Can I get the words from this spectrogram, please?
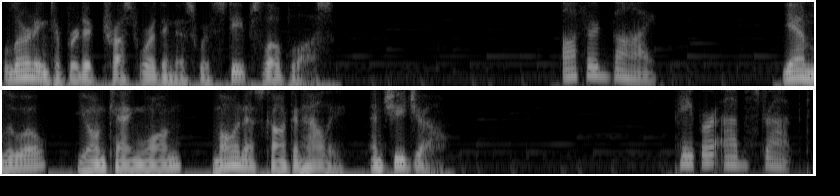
Learning to Predict Trustworthiness with Steep Slope Loss. Authored by Yan Luo, Yongkang Wang, Mohan S. Kankanhalli, and Qi Zhao. Paper Abstract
